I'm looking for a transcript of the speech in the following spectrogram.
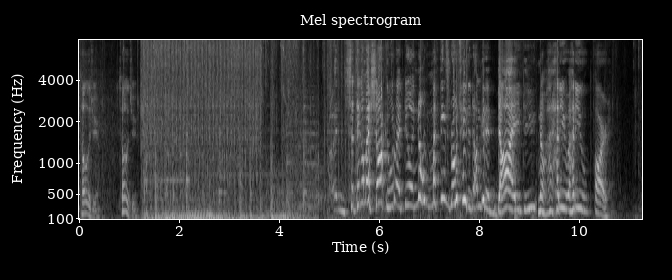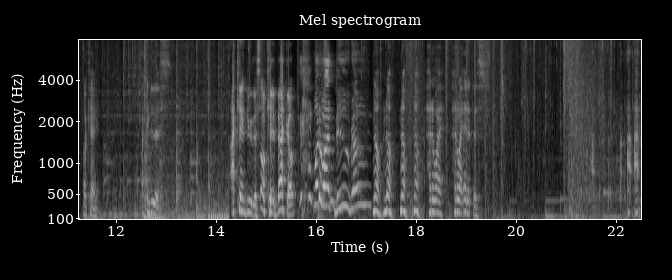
Told you. Told you. uh, so take out my shotgun. What am I doing? No, my thing's rotated. I'm gonna die, dude. No, how, do you, how do you, R? Okay. I can do this. I can't do this. Okay, back up. what do I do, bro? No, no, no, no. How do I, how do I edit this? I, I,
